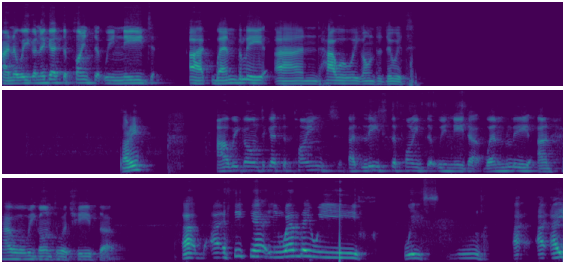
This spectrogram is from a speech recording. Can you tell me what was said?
And are we going to get the point that we need at Wembley, and how are we going to do it? Sorry? Are we going to get the point, at least the point that we need at Wembley, and how are we going to achieve that? Uh, I think uh, in Wembley we will. Mm, I, I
